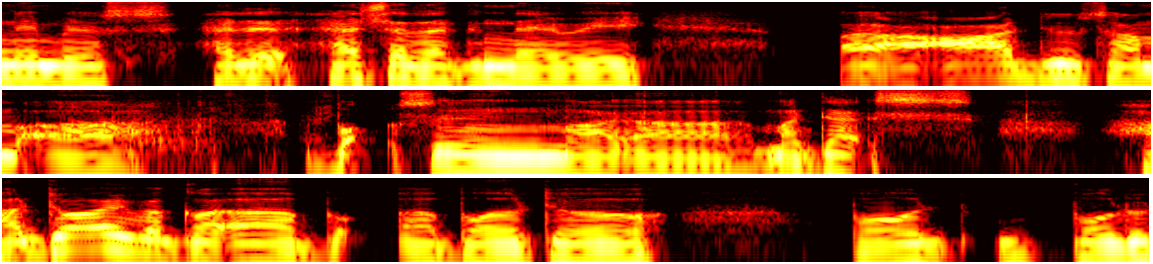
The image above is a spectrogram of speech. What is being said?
My name is Hesed Legendary. I, I, I do some uh, boxing. My uh, my dad's hard drive. I got a, a Boulder Boulder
